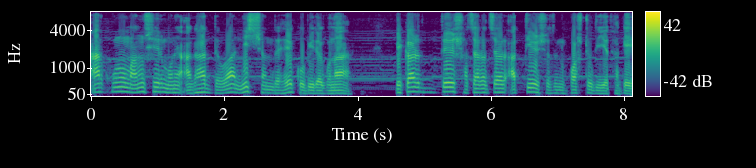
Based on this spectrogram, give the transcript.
আর কোনো মানুষের মনে আঘাত দেওয়া নিঃসন্দেহে কবিরা গুনাহ বেকারদের সচরাচর আত্মীয় স্বজন কষ্ট দিয়ে থাকে।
